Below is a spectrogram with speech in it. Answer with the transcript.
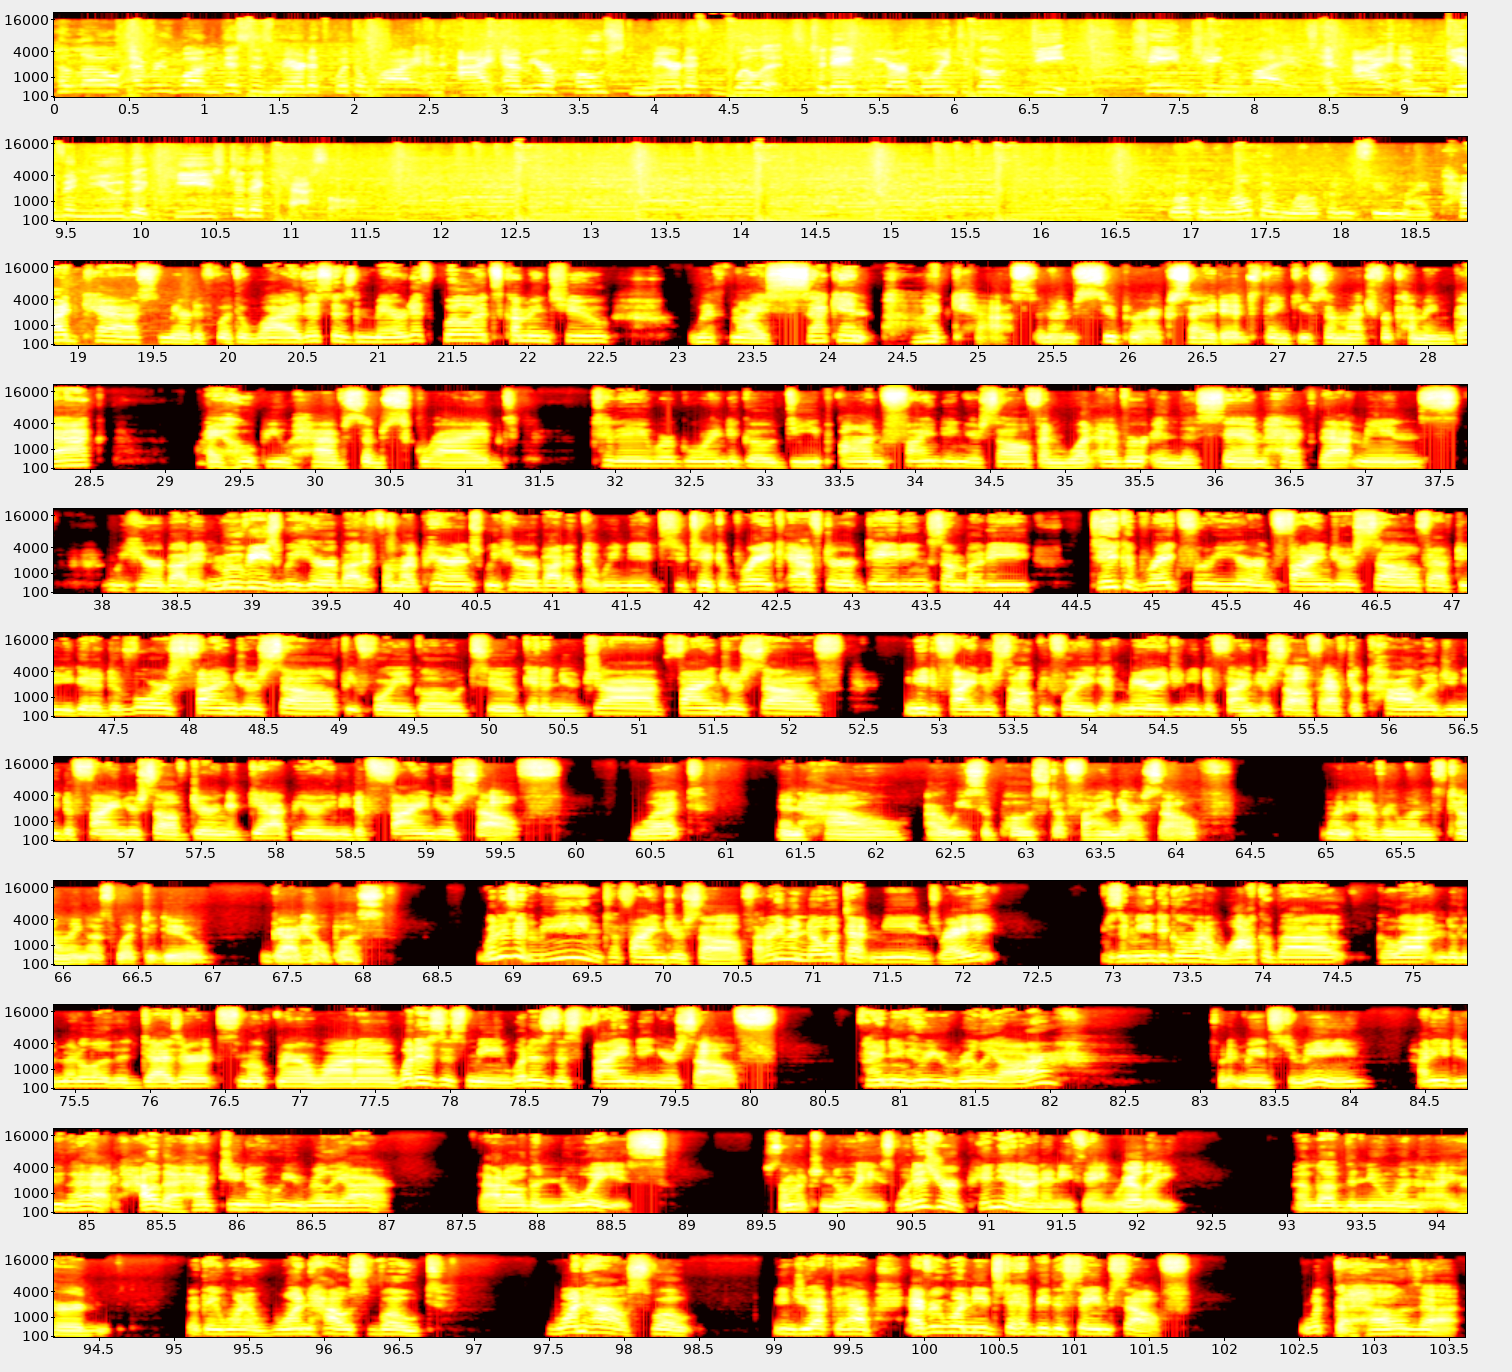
Hello, everyone. This is Meredith with a Y, and I am your host, Meredith Willits. Today, we are going to go deep, changing lives, and I am giving you the keys to the castle. Welcome, welcome, welcome to my podcast, Meredith with a Y. This is Meredith Willits coming to you with my second podcast, and I'm super excited. Thank you so much for coming back. I hope you have subscribed. Today, we're going to go deep on finding yourself and whatever in the Sam heck that means. We hear about it in movies, we hear about it from our parents, we hear about it that we need to take a break after dating somebody. Take a break for a year and find yourself. After you get a divorce, find yourself. Before you go to get a new job, find yourself. You need to find yourself before you get married. You need to find yourself after college. You need to find yourself during a gap year. You need to find yourself. What and how are we supposed to find ourselves when everyone's telling us what to do? God help us. What does it mean to find yourself? I don't even know what that means, right? Does it mean to go on a walkabout, go out into the middle of the desert, smoke marijuana? What does this mean? What is this finding yourself? Finding who you really are? What it means to me. How do you do that? How the heck do you know who you really are? Without all the noise. So much noise. What is your opinion on anything, really? I love the new one that I heard that they want a one house vote. One house vote means you have to have, everyone needs to be the same self. What the hell is that?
